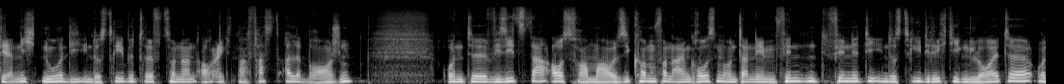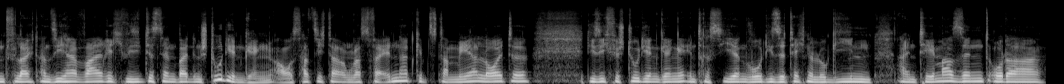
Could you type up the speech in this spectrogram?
der nicht nur die Industrie betrifft, sondern auch eigentlich mal fast alle Branchen. Und äh, wie sieht es da aus, Frau Maul? Sie kommen von einem großen Unternehmen. Finden, findet die Industrie die richtigen Leute? Und vielleicht an Sie, Herr Weirich, wie sieht es denn bei den Studiengängen aus? Hat sich da irgendwas verändert? Gibt es da mehr Leute, die sich für Studiengänge interessieren, wo diese Technologien ein Thema sind? Oder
